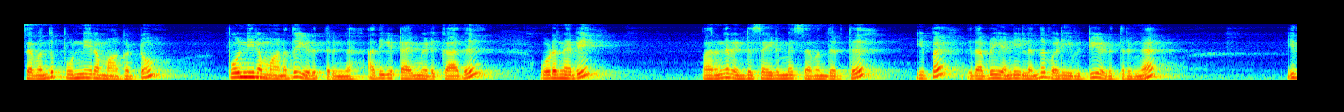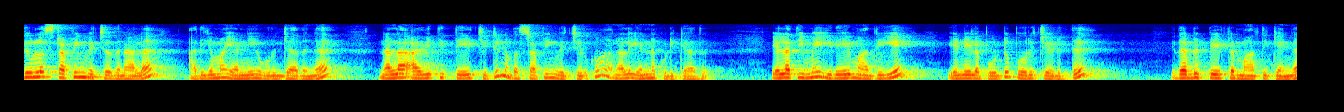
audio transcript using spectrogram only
செவந்து பொன்னிறமாகட்டும். பொன்னிறமானது எடுத்துருங்க. அதிக டைம் எடுக்காது. உடனே பாருங்கள் ரெண்டு சைடுமே செவந்தெடுத்து இப்போ இதை அப்படியே எண்ணெயிலேருந்து வடியை விட்டு எடுத்துருங்க. இது உள்ள ஸ்டஃபிங் வச்சதுனால அதிகமாக எண்ணெயை உறிஞ்சாதுங்க. நல்லா அழுத்தி தேய்ச்சிட்டு நம்ம ஸ்டஃபிங் வச்சுருக்கோம் அதனால் எண்ணெய் குடிக்காது. எல்லாத்தையுமே இதே மாதிரியே எண்ணெயில் போட்டு பொறிச்சு எடுத்து இதை அப்படியே பிளேட்டில் மாற்றிக்கங்க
